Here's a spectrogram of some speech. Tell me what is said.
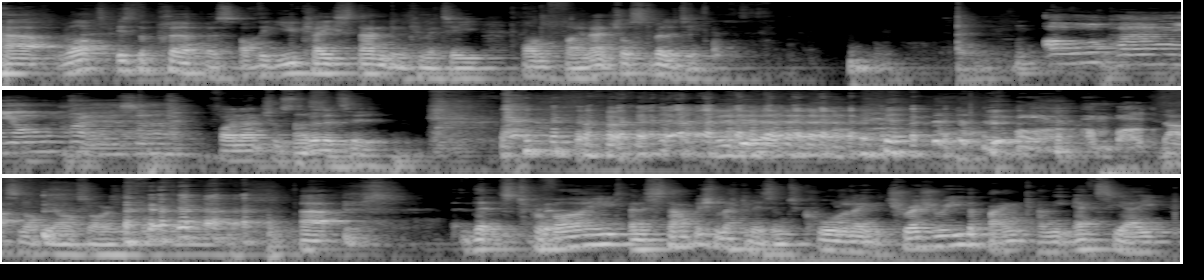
Uh, what is the purpose of the UK Standing Committee on Financial Stability? Open your present. Financial stability. That's not the answer, is it? uh, that's to provide an established mechanism to coordinate the Treasury, the bank, and the FCA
